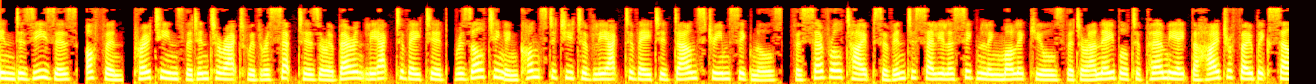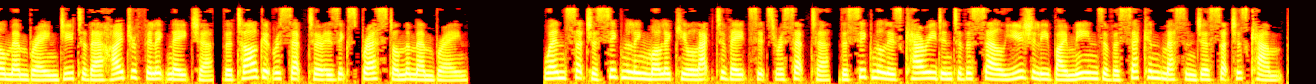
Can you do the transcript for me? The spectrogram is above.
In diseases, often, proteins that interact with receptors are aberrantly activated, resulting in constitutively activated downstream signals. For several types of intercellular signaling molecules that are unable to permeate the hydrophobic cell membrane due to their hydrophilic nature, the target receptor is expressed on the membrane. When such a signaling molecule activates its receptor, the signal is carried into the cell usually by means of a second messenger such as CAMP.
